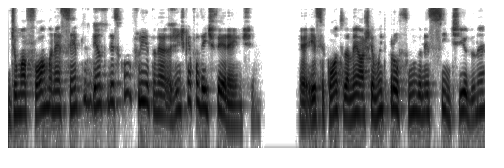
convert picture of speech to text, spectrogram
de uma forma, né, sempre dentro desse conflito, né? A gente quer fazer diferente. É, esse conto também eu acho que é muito profundo nesse sentido, né?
